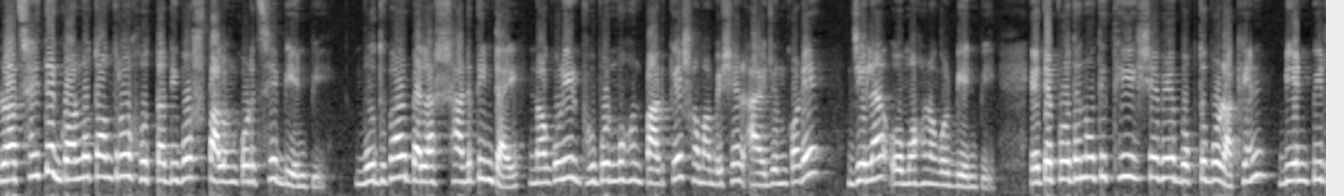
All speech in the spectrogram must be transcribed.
রাজশাহীতে গণতন্ত্র হত্যা দিবস পালন করেছে বিএনপি। বুধবার বেলা সাড়ে তিনটায় নগরীর ভুবনমোহন পার্কে সমাবেশের আয়োজন করে জেলা ও মহানগর বিএনপি। এতে প্রধান অতিথি হিসেবে বক্তব্য রাখেন বিএনপির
